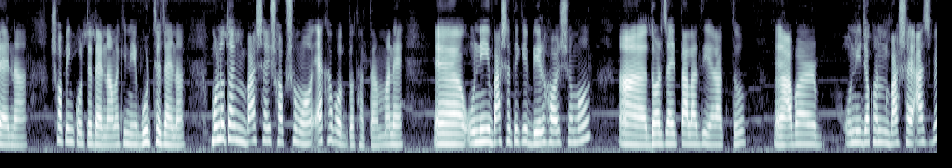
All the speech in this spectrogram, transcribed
দেয় না শপিং করতে দেয় না, আমাকে নিয়ে ঘুরতে যায় না, মূলত আমি বাসায় সবসময় একাবদ্ধ থাকতাম। মানে উনি বাসা থেকে বের হওয়ার সময় দরজায় তালা দিয়ে রাখতো। আবার উনি যখন বাসায় আসবে,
